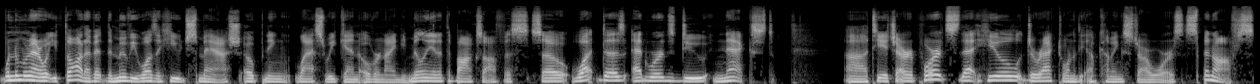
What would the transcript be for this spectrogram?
no matter what you thought of it, the movie was a huge smash, opening last weekend over 90 million at the box office. So, what does Edwards do next? Uh, THR reports that he'll direct one of the upcoming Star Wars spin offs.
